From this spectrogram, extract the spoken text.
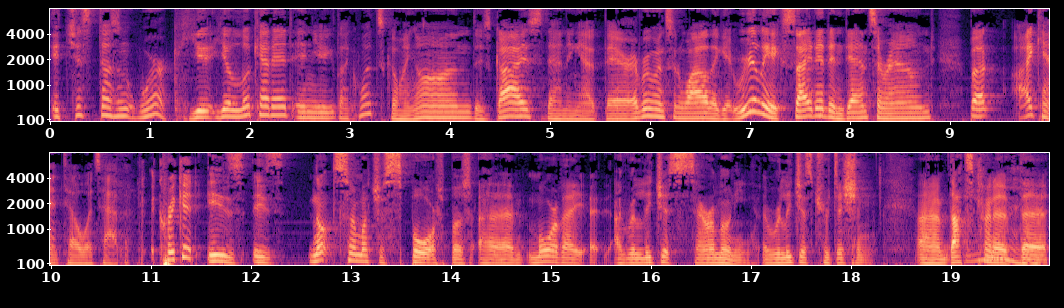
it just doesn't work. You you look at it and you're like, what's going on? There's guys standing out there. Every once in a while, they get really excited and dance around, but I can't tell what's happened. Cricket is is not so much a sport, but um, more of a, a religious ceremony, a religious tradition. Um, that's kind of the,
